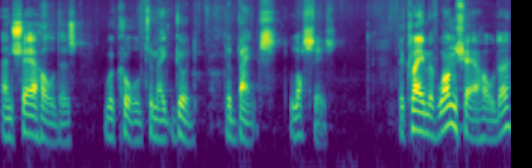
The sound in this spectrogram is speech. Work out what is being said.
and shareholders were called to make good the bank's losses. The claim of one shareholder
